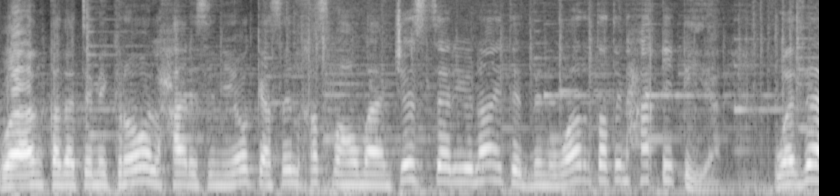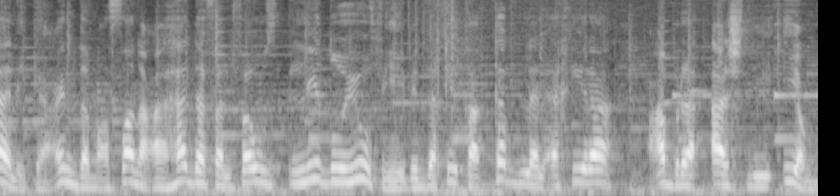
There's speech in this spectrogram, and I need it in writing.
وأنقذ تيمي كرول حارس نيوكاسل خصمه مانشستر يونايتد من ورطة حقيقية. وذلك عندما صنع هدف الفوز لضيوفه بالدقيقة قبل الأخيرة عبر أشلي يونغ.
